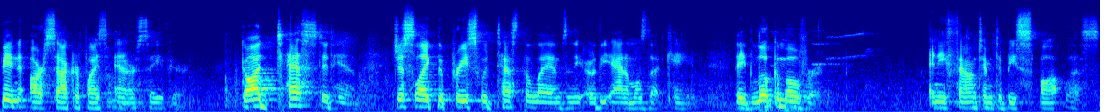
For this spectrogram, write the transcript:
been our sacrifice and our Savior. God tested him, just like the priests would test the lambs and the, or the animals that came. They'd look him over, and he found him to be spotless.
